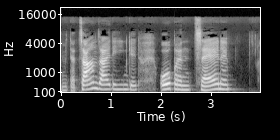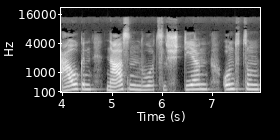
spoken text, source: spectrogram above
mit der Zahnseide hingeht, oberen Zähne, Augen, Nasenwurzel, Stirn und zum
